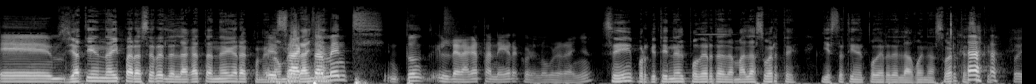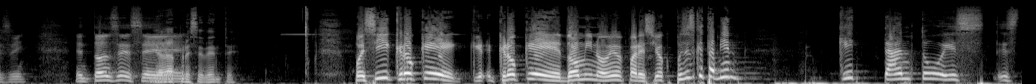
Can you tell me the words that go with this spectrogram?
Eh, Pues ya tienen ahí para hacer el de la gata negra con el hombre araña. exactamente. Entonces, el de la gata negra con el hombre araña. Sí, porque tiene el poder de la mala suerte y este tiene el poder de la buena suerte, así que pues sí. Entonces, eh, ya da precedente. pues sí, creo que cre- creo que Domino a mí me pareció. Pues es que también, ¿qué tanto es, es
